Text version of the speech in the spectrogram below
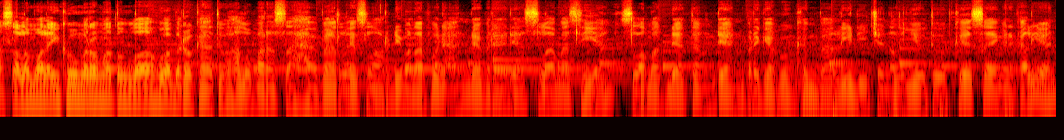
Assalamualaikum warahmatullahi wabarakatuh. Halo para sahabat Leslor di mana pun anda berada Selamat siang, selamat datang dan bergabung kembali di channel Youtube kesayangan kalian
